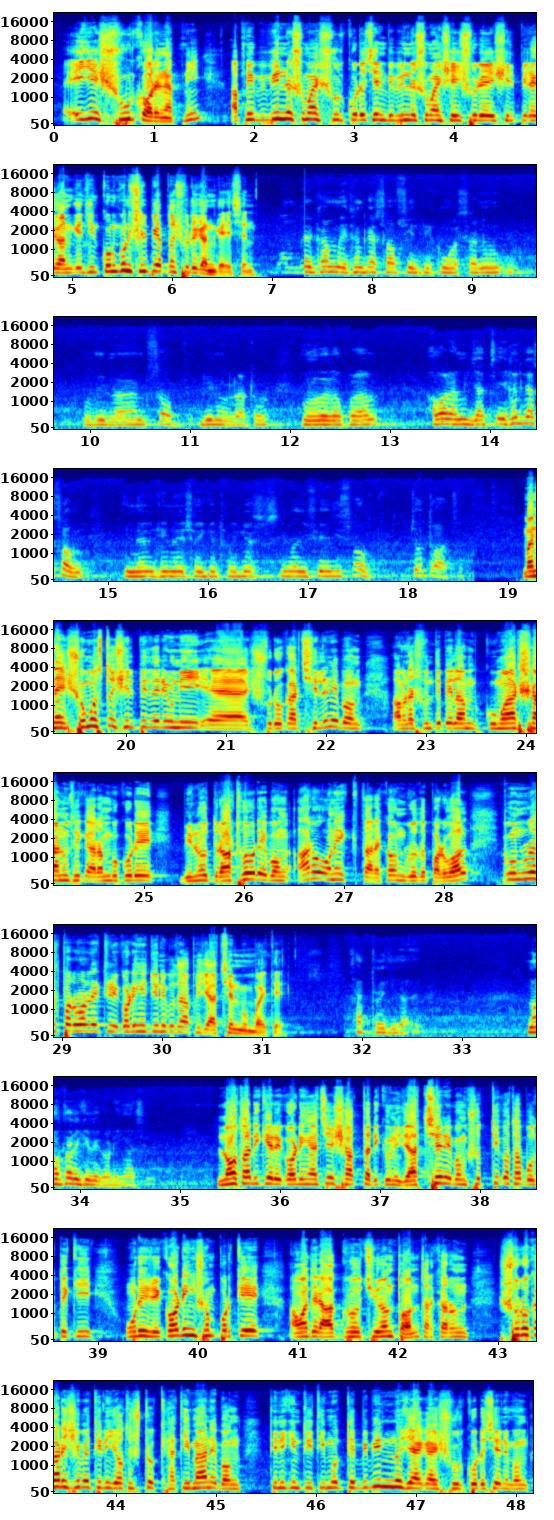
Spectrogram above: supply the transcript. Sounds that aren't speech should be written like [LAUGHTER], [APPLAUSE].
এই যে সুর করেন আপনি আপনি বিভিন্ন সময় সুর করেছেন বিভিন্ন সময় সেই সুরে শিল্পীরা গান গেয়েছেন। কোন কোন শিল্পী আপনার সুরে গান গেয়েছেন? এরকম এখানকার সব শিল্পী কুমার শানু উদিত নারায়ণ সব বিনোদ রাঠোর অনুরাধা পড়াল আবার আমি যাচ্ছি এখানকার সব ইন্দ্রাণী ফিনে সৈকত ফৈকত শিবাজি ফিয়াজি সব যত আছে। মানে সমস্ত শিল্পীদের উনি সুরকার ছিলেন এবং আমরা শুনতে পেলাম কুমার শানু থেকে আরম্ভ করে বিনোদ রাঠোর এবং আরও অনেক তারকা অনুরাধ পারওয়াল এবং অনুরাধ পারওয়ালের একটি রেকর্ডিংয়ের জন্য বোধহয় আপনি যাচ্ছেন মুম্বাইতে। সাত তারিখে ন তারিখে রেকর্ডিং আছে। ন তারিখে রেকর্ডিং আছে সাত তারিখে উনি যাচ্ছেন এবং সত্যি কথা বলতে কি ওর এই রেকর্ডিং সম্পর্কে আমাদের আগ্রহ চিরন্তন তার কারণ সুরকার হিসেবে তিনি যথেষ্ট খ্যাতিমান এবং তিনি কিন্তু ইতিমধ্যে বিভিন্ন জায়গায় সুর করেছেন এবং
